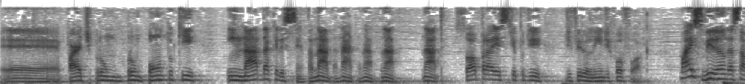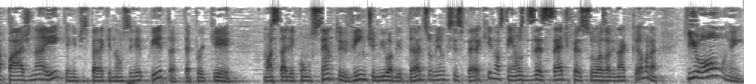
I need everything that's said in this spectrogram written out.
é, parte para um, pra um ponto que em nada acrescenta. Nada, nada, nada, nada, nada. Só para esse tipo de, de firulinha de fofoca. Mas virando essa página aí, que a gente espera que não se repita, até porque uma cidade com 120 mil habitantes, o mínimo que se espera é que nós tenhamos 17 pessoas ali na Câmara que honrem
